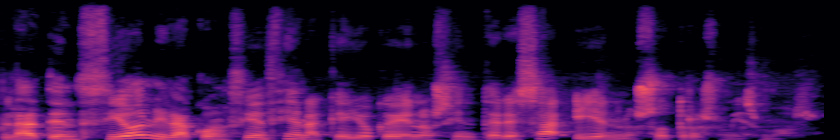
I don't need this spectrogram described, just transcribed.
la atención y la conciencia en aquello que nos interesa y en nosotros mismos.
